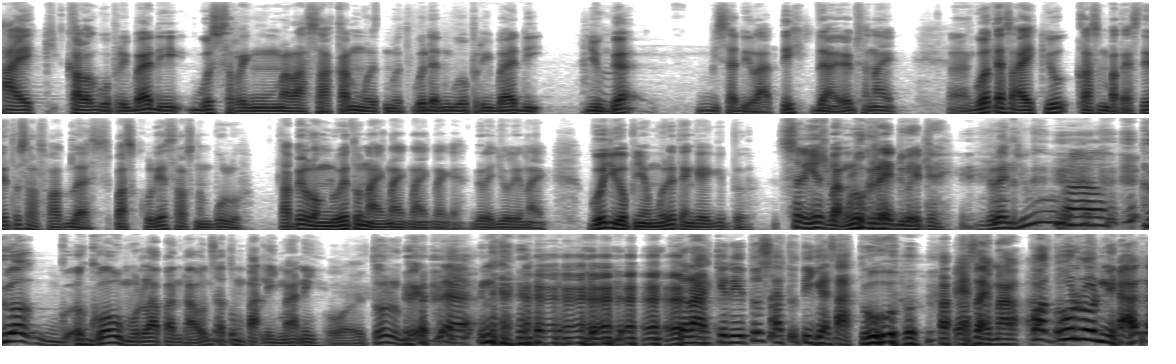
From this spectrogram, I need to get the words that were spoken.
IQ, kalau gue pribadi, gue sering merasakan murid-murid gue dan gue pribadi juga bisa dilatih dan akhirnya bisa naik. Gue tes IQ kelas 4 SD itu 114, pas kuliah 160. Tapi long way tuh naik naik naik naik ya, gradually naik. Gue juga punya murid yang kayak gitu. serius bang lu graduate nih Gradual. gua, gua gua umur 8 tahun 145 nih Oh itu beda. terakhir itu 131 SMA kok turun ya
